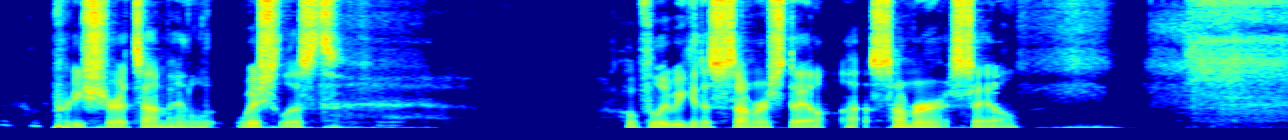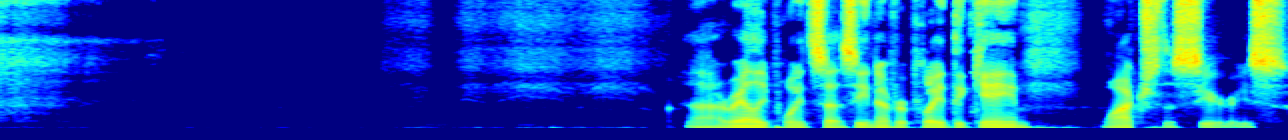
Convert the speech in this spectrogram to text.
I'm pretty sure it's on my wish list. Hopefully, we get a summer sale. Uh, summer sale. Uh, Rally Point says he never played the game. Watch the series.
